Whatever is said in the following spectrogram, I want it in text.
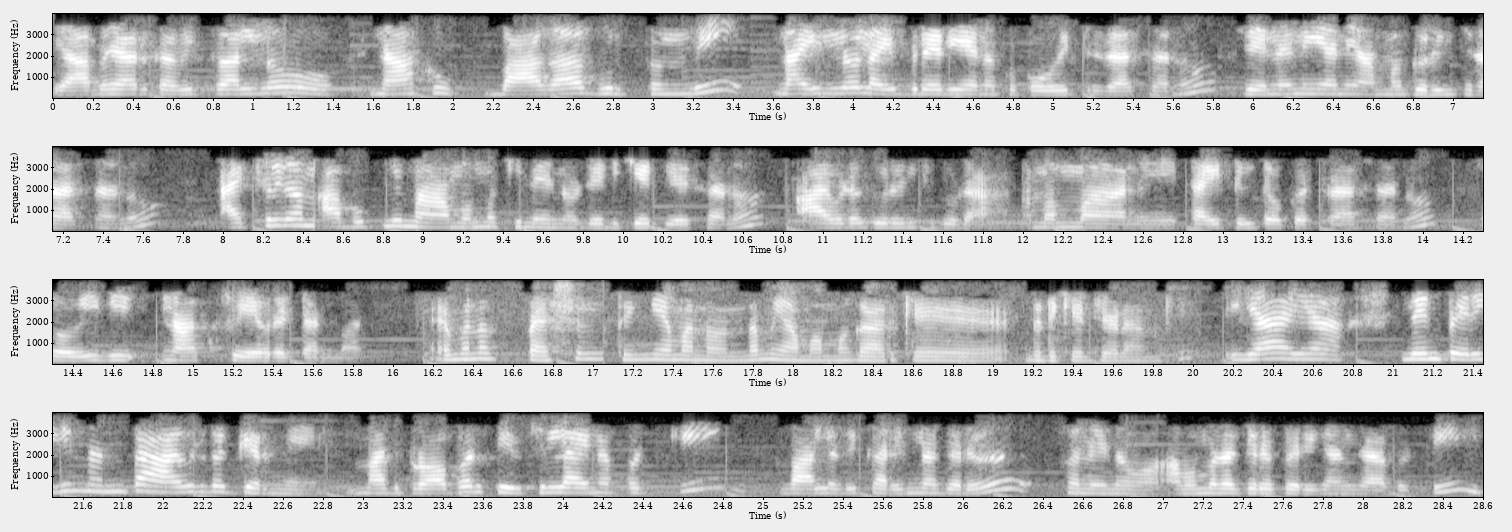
యాభై ఆరు కవిత్వాల్లో నాకు బాగా గుర్తుంది. నా ఇల్లు లైబ్రరీ అని ఒక పోయిటరీ రాశాను. జనని అని అమ్మ గురించి రాశాను. యాక్చువల్గా ఆ బుక్ని మా అమ్మమ్మకి నేను డెడికేట్ చేశాను. ఆవిడ గురించి కూడా అమ్మమ్మ అనే టైటిల్తో ఒకటి రాశాను. సో ఇది నాకు ఫేవరెట్ అనమాట ఏమైనా స్పెషల్ థింగ్ ఏమైనా ఉందా మీ అమ్మమ్మ గారికే డెడికేట్ చేయడానికి? Yeah yeah. నేను పెరిగిందంతా ఆవిడ దగ్గరనే. మాది ప్రాపర్ సిరిసిల్ల అయినప్పటికీ వాళ్ళది కరీంనగర్. సో నేను అమ్మమ్మ దగ్గర పెరిగాను కాబట్టి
